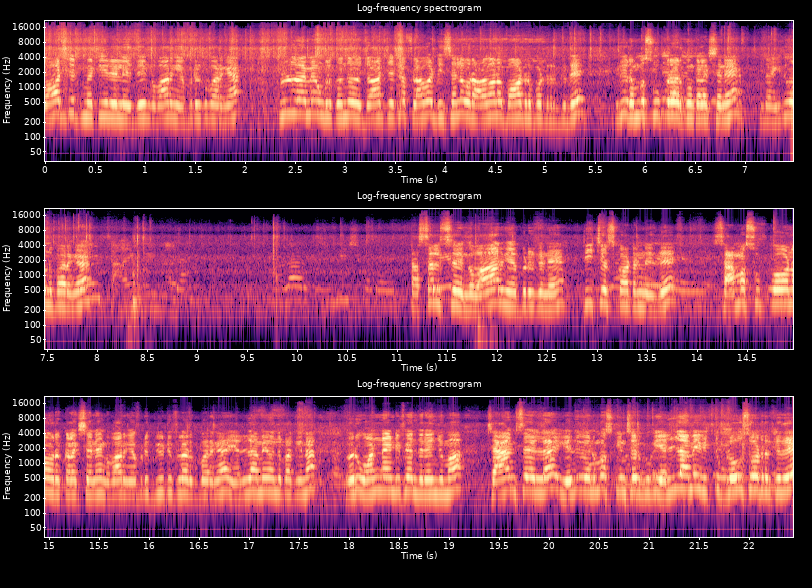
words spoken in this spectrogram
ஜார்ஜெட் மெட்டீரியல் இது. இங்கே பாருங்க எப்படி இருக்கு பாருங்க. ஃபுல்லாமே உங்களுக்கு வந்து ஜார்ஜெட்டில் ஃப்ளவர் டிசைனில் ஒரு அழகான பார்டர் போட்டுருக்குது. இது ரொம்ப சூப்பராக இருக்கும் கலெக்ஷனு இந்த இது ஒன்று பாருங்கள் டசல்ஸ் இங்கே பாருங்க எப்படி இருக்குன்னு. டீச்சர்ஸ் காட்டன் இது. செம சூப்பரான ஒரு கலெக்ஷன் இங்கே பாருங்கள் எப்படி பியூட்டிஃபுல்லாக இருக்கு பாருங்கள் எல்லாமே வந்து பார்த்தீங்கன்னா ஒரு ஒன் நைன்டி ஃபைவ் அந்த ரேஞ்சுமா சான்ஸே இல்லை. எது வேணுமோ ஸ்கிரீன்ஷாட் புக்கு எல்லாமே வித் ப்ளவுஸோடு இருக்குது.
